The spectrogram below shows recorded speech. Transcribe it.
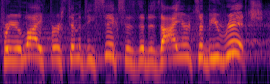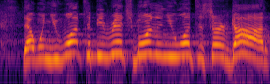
for your life. 1 Timothy 6 is the desire to be rich. That when you want to be rich more than you want to serve God,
